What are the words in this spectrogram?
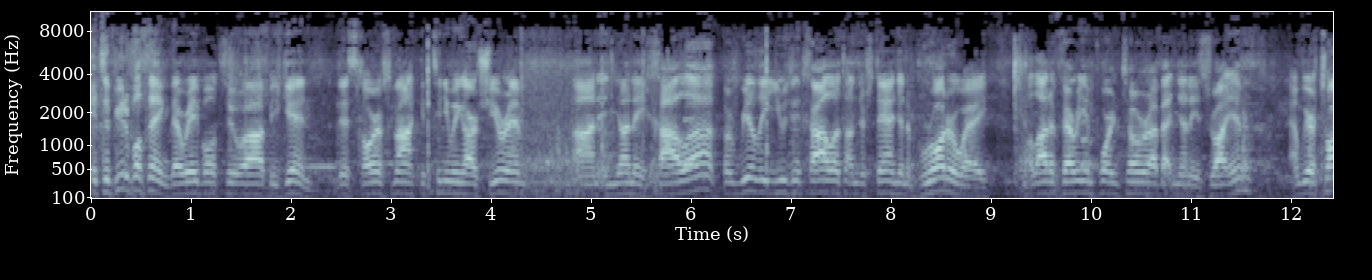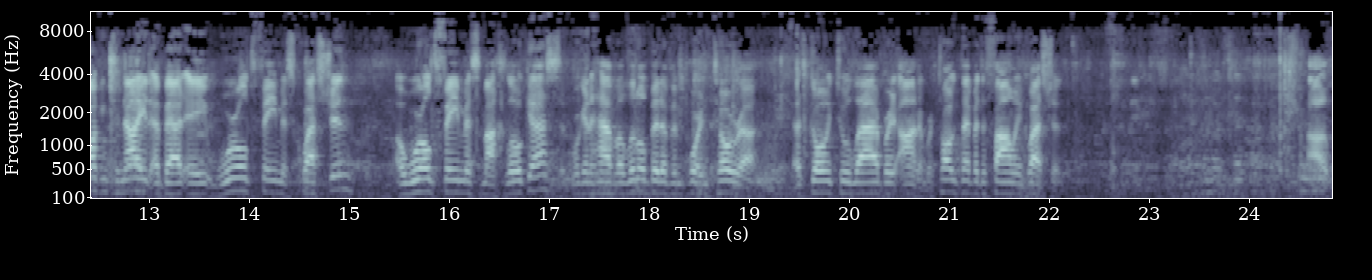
It's a beautiful thing that we're able to uh, begin this Chorif Zman, continuing our shirim on Inyane Chala, but really using Chala to understand in a broader way a lot of very important Torah about Inyane Israel. And we are talking tonight about a world famous question, a world famous machlokas. We're going to have a little bit of important Torah that's going to elaborate on it. We're talking tonight about the following question. Uh,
